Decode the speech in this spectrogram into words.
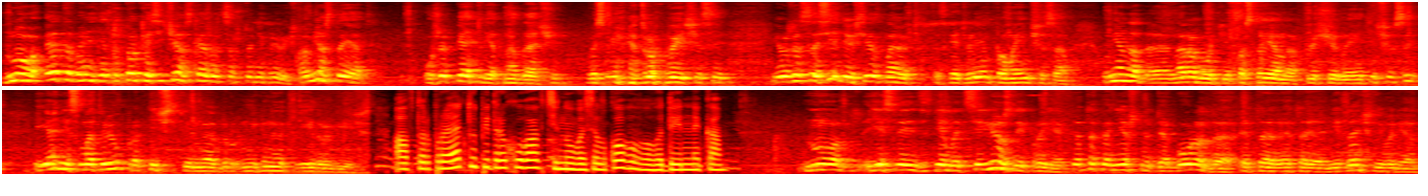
Но это, понимаете, это только сейчас кажется, что непривычно. У меня стоят уже 5 лет на даче 8-метровые часы. И уже соседи все знают, так сказать, время по моим часам. У меня на, э, на работе постоянно включены эти часы. И я не смотрю практически на, дру- ни на какие другие часы. Автор проекту підрахував ціну веселкового годинника. Но если сделать серьезный проект, это, конечно, для города, это, это не дачный вариант,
